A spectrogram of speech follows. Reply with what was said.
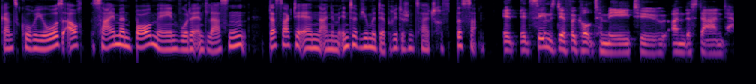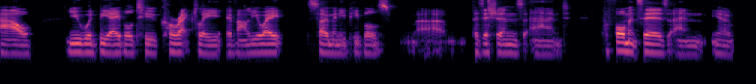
Ganz kurios, auch Simon Balmain wurde entlassen. Das sagte er in einem Interview mit der britischen Zeitschrift The Sun. It, it seems difficult to me to understand how you would be able to correctly evaluate so many people's uh, positions and performances and you know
